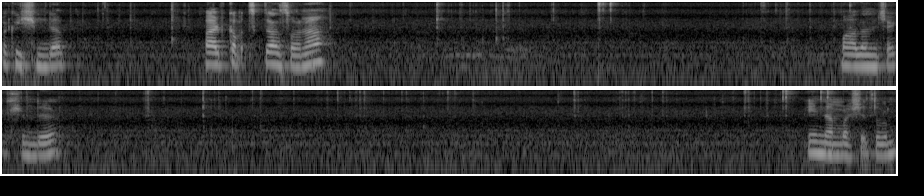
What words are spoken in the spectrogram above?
Bakın şimdi. Warp kapattıktan sonra bağlanacak şimdi. Yeniden başlatalım.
